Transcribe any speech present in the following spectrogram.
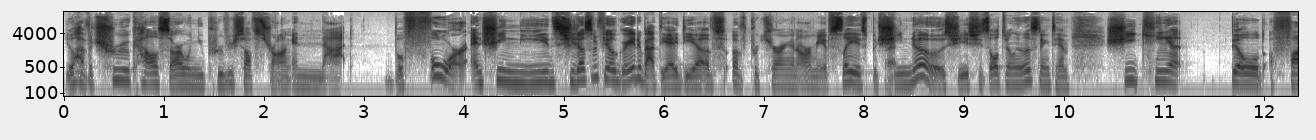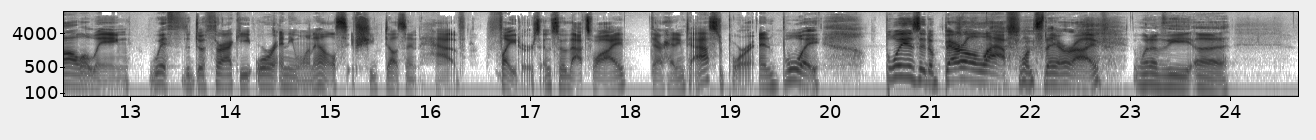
You'll have a true Khalasar when you prove yourself strong and not before. And she needs, she doesn't feel great about the idea of, of procuring an army of slaves, but she knows, she, she's ultimately listening to him, she can't build a following with the Dothraki or anyone else if she doesn't have fighters. And so that's why they're heading to Astapor. And boy, boy, is it a barrel of laughs once they arrive. One of the uh,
